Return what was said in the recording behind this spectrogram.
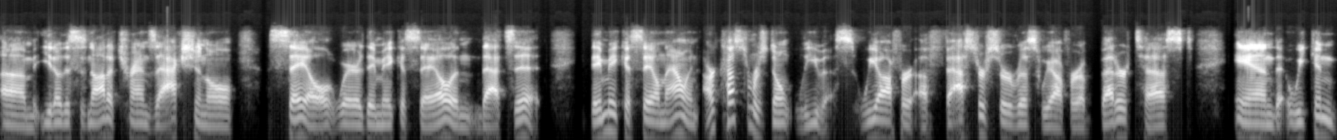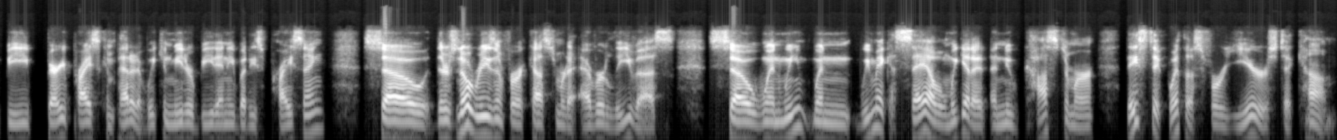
Um, you know, this is not a transactional sale where they make a sale and that's it they make a sale now and our customers don't leave us. We offer a faster service we offer a better test and we can be very price competitive. We can meet or beat anybody's pricing. So there's no reason for a customer to ever leave us. So when we when we make a sale when we get a, a new customer they stick with us for years to come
